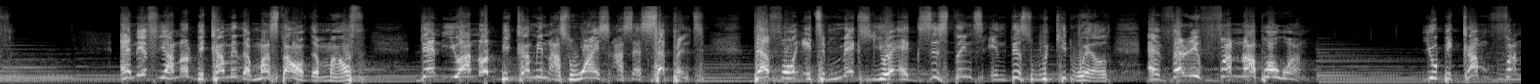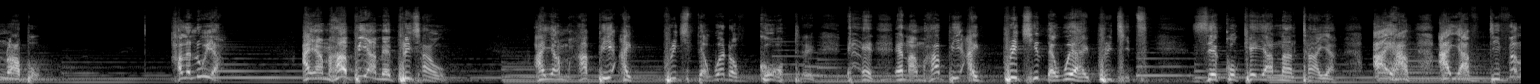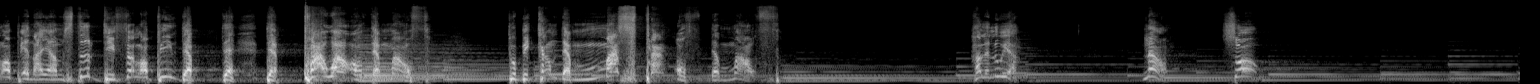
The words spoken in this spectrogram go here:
And if you are not becoming the master of the mouth, then you are not becoming as wise as a serpent. Therefore, it makes your existence in this wicked world a very vulnerable one. You become vulnerable. Hallelujah. I am happy I'm a preacher. I am happy I preach the word of God. and I'm happy I preach it the way I preach it. I have I have developed and I am still developing the, the, the power of the mouth to become the master of the mouth. Hallelujah. Now, so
